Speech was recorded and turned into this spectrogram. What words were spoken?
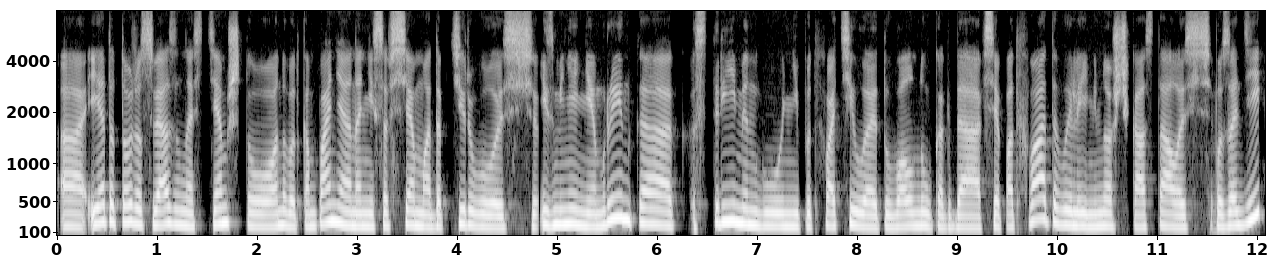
А, и это тоже связано с тем, что ну, вот компания, она не совсем адаптировалась изменениям рынка, к стримингу, не подхватила эту волну, когда все подхватывали, немножечко осталась позади.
